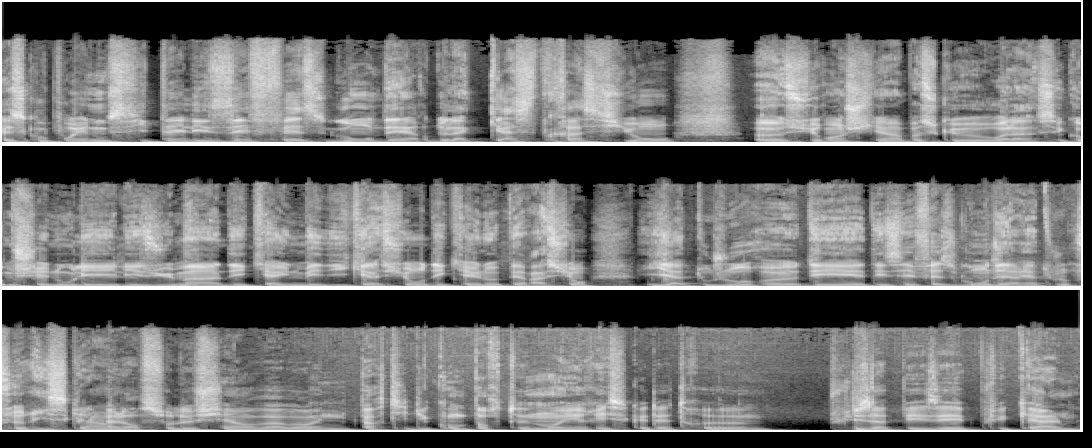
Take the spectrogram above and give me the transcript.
est-ce que vous pourriez nous citer les effets secondaires de la castration sur un chien? Parce que voilà, c'est comme chez nous les, humains, dès qu'il y a une médication, dès qu'il y a une opération, il y a toujours des, effets secondaires, il y a toujours ce risque. Hein. Alors sur le chien, on va avoir une partie du comportement, il risque d'être plus apaisé, plus calme.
